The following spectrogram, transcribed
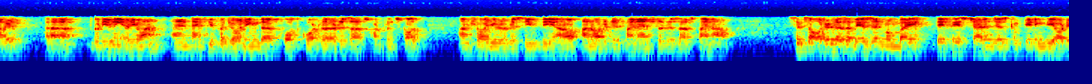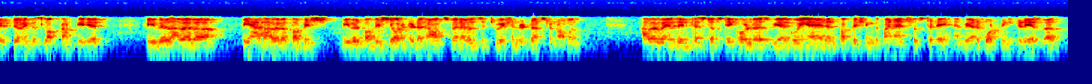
Margaret. Uh, good evening, everyone, and thank you for joining the fourth quarter results conference call. I'm sure you have received the unaudited financial results by now. Since the auditors are based in Mumbai, they face challenges completing the audit during this lockdown period. We will, however, we have, however, published we will publish the audited accounts whenever the situation returns to normal. However, in the interest of stakeholders, we are going ahead and publishing the financials today, and we had a board meeting today as well.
